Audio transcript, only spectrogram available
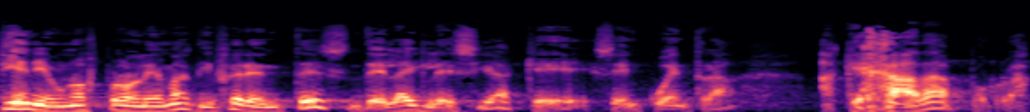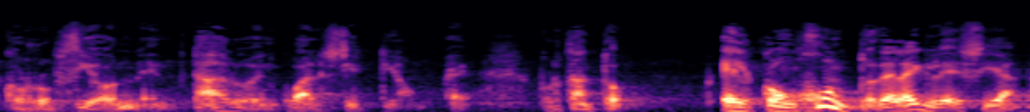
tiene unos problemas diferentes de la iglesia que se encuentra aquejada por la corrupción en tal o en cual sitio. ¿eh? Por tanto, el conjunto de la iglesia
